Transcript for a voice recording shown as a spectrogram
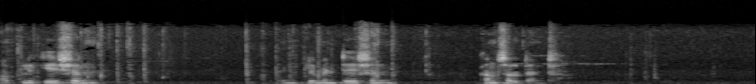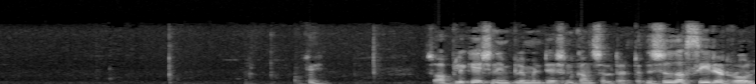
application implementation consultant okay. So application implementation consultant. This is a seeded role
